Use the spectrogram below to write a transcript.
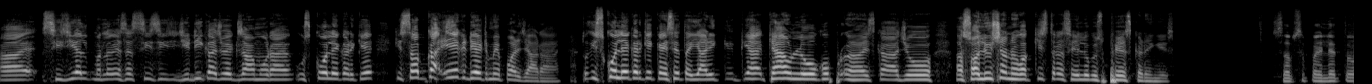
सी जी एल मतलब एस एस सी का जो एग्ज़ाम हो रहा है, उसको लेकर के कि सबका एक डेट में पड़ जा रहा है। तो इसको लेकर के कैसे तैयारी, क्या क्या उन लोगों को इसका जो सॉल्यूशन होगा, किस तरह से ये लोग फेस करेंगे इसको? सबसे पहले तो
